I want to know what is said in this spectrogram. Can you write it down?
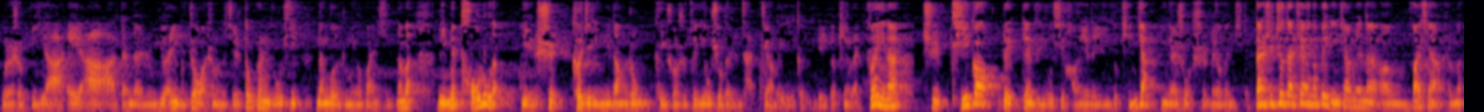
无论是 B R A R 啊等等，这种元宇宙啊什么的，其实都跟游戏能够有这么一个关系。那么里面投入的也是科技领域当中可以说是最优秀的人才这样的一个一个一个品类。所以呢，去提高对电子游戏行业的一个评价，应该说是没有问题的。但是就在这样一个背景下面呢，嗯，发现啊什么？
